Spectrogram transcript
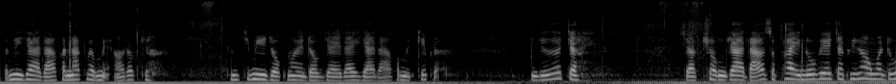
ตอนนี้ยาดาวก็นักแล้วไม่เอาดอกจ้ะ ถึงจะมีดอกน้อยดอกใหญ่ได้ยาดาวก็ไม่เก็บละนี่เด้อจ้ะจากช่องยาดาวสะพายโนเวจ้ะพี่น้องมาดู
